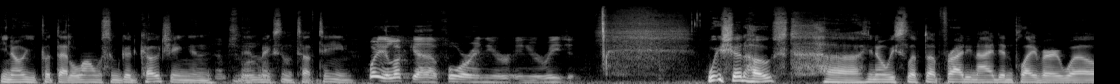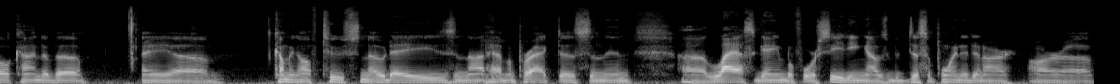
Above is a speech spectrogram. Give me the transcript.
you know, you put that along with some good coaching, and it makes them a tough team. What do you look uh, for in your in your region? We should host. Uh, you know, we slipped up Friday night, didn't play very well. Kind of a a um, coming off two snow days and not having practice, and then uh, last game before seeding, I was disappointed in our our uh,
